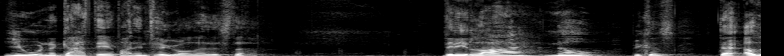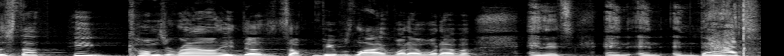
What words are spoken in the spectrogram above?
You wouldn't have got there if I didn't tell you all that other stuff. Did he lie? No, because that other stuff, he comes around, he does stuff in people's lives, whatever, whatever. And it's and and and that's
